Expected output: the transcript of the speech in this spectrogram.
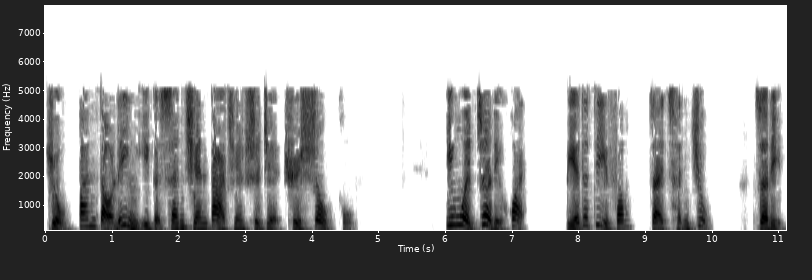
就搬到另一个三千大千世界去受苦。因为这里坏，别的地方在成就，这里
